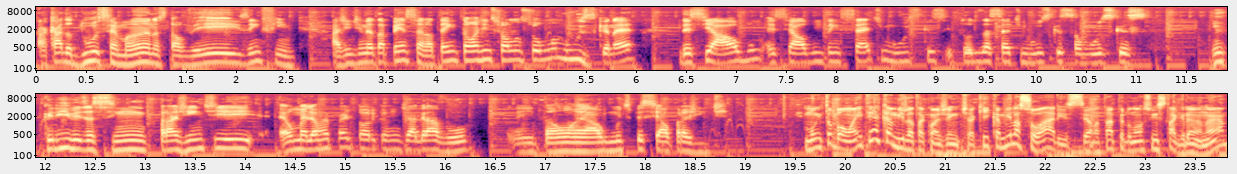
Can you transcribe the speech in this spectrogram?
a cada duas semanas, talvez, enfim. A gente ainda tá pensando. Até então a gente só lançou uma música, né? Desse álbum. Esse álbum tem sete músicas e todas as sete músicas são músicas incríveis, assim. Pra gente é o melhor repertório que a gente já gravou. Então é algo muito especial pra gente. Muito bom. Aí tem a Camila tá com a gente aqui, Camila Soares, ela tá pelo nosso Instagram, né?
